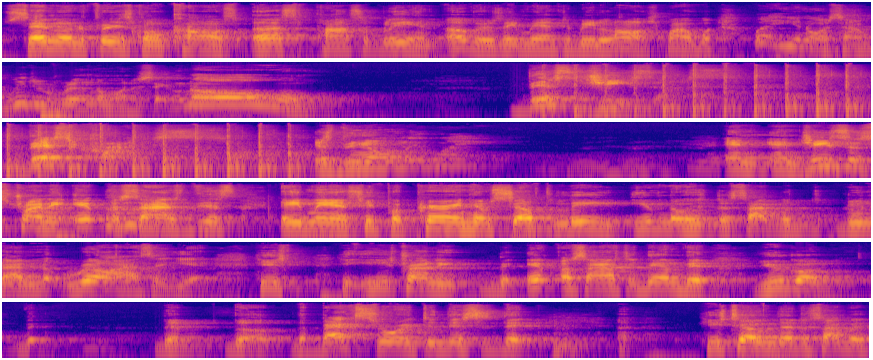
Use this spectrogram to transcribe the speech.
standing on the fringes is going to cause us possibly and others, amen, to be lost. Why? Well, you know what, Sam, we do really don't want to say, no, this Jesus, this Christ is the only way. And, and Jesus is trying to emphasize this, amen, as he's preparing himself to leave, even though his disciples do not realize it yet. He's, he, he's trying to emphasize to them that you go, the, the, the backstory to this is that he's telling the disciples,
